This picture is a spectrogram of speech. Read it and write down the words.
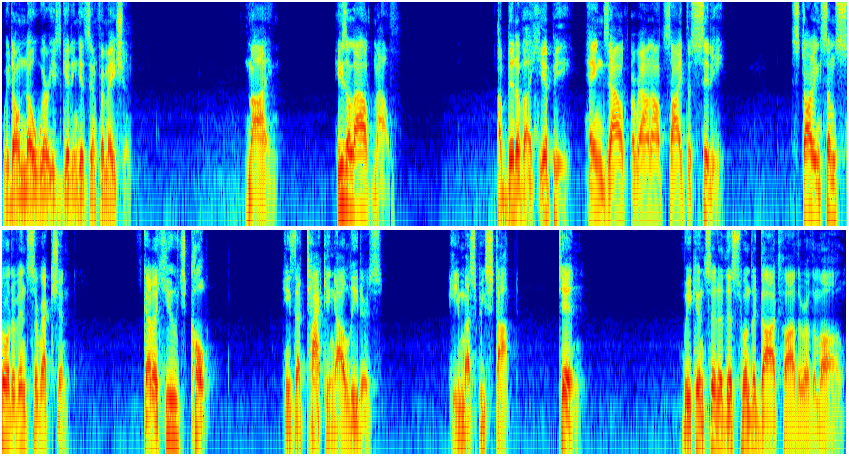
We don't know where he's getting his information. Nine, he's a loudmouth, a bit of a hippie, hangs out around outside the city, starting some sort of insurrection. Got a huge cult. He's attacking our leaders. He must be stopped. 10. We consider this one the godfather of them all.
